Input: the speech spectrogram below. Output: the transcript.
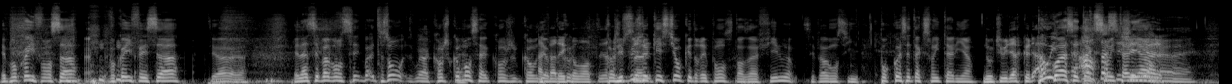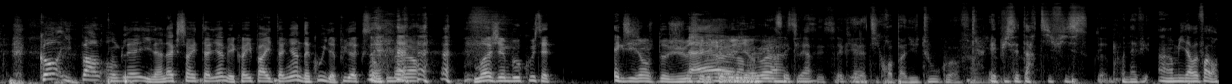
Et pourquoi ils font ça? Pourquoi il fait ça? Tu vois, voilà. Et là, c'est pas bon. bah, De toute façon, voilà, quand je commence à. Quand, je, quand, À faire des quand- j'ai plus de questions que de réponses dans un film, c'est pas bon signe. Pourquoi cet accent italien? Donc tu veux dire que. Pourquoi ah oui, cet ah, accent ça, italien? génial. Quand il parle anglais, il a un accent italien, mais quand il parle italien, d'un coup, il a plus d'accent. Moi, j'aime beaucoup cette exigence de jeu chez Ah, voilà, c'est c'est clair, c'est- c'est Et clair. là, t'y crois pas du tout, quoi. Enfin, Et puis cet artifice qu'on a vu un milliard de fois dans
